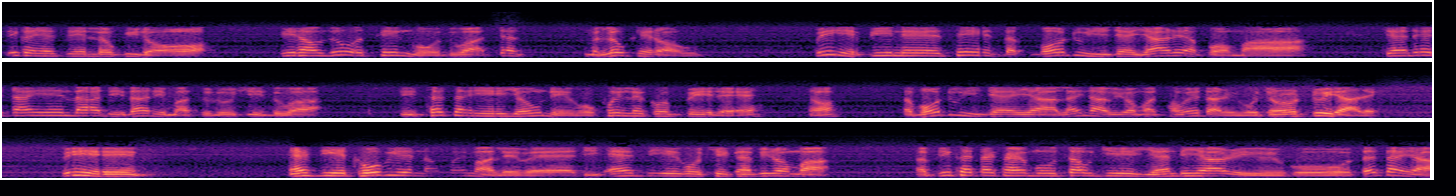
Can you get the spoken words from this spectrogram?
တိကျရဲစေး လုပ်ပြီးတော့ ပြည်ထောင်စုအဆင့်ကို သူက တက်မလုပ်ခဲ့တော့ဘူး ပြီးရင် ပြည်နယ်အဆင့် သဘောတူညီချက် ရတဲ့အပေါ်မှာ ကျန်တဲ့တိုင်းရင်းသား ဒေသတွေမှာဆိုလို့ရှိရင် သူကဒီဆက်ဆက်ရေးရုံးတွေကို ဖွင့်လှစ်ခွင့်ပေးတယ် နော်သဘောတူညီချက်အရလိုက်နာပြီးတော့မှဆောင်ရွက်တာတွေကိုကျွန်တော်တို့တွေ့ရတယ်ပြီးရင် NCA ထိုးပြီးတဲ့နောက်ပိုင်းမှာလည်းပဲဒီ NCA ကိုအခြေခံပြီးတော့မှပြစ်ခတ်တိုက်ခိုက်မှုစောက်ကြီးရန်တရားတွေကိုသက်ဆိုင်ရာ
